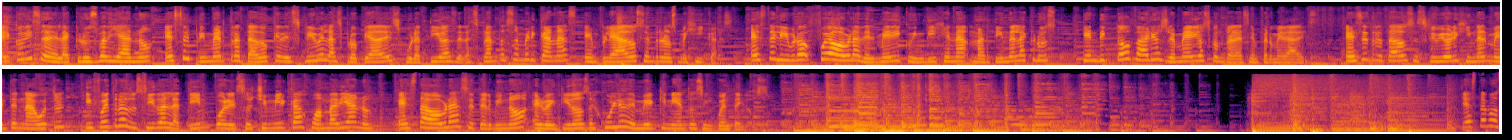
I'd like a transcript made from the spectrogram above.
El Códice de la Cruz Badiano es el primer tratado que describe las propiedades curativas de las plantas americanas empleados entre los mexicas. Este libro fue obra del médico indígena Martín de la Cruz, quien dictó varios remedios contra las enfermedades. Este tratado se escribió originalmente en náhuatl y fue traducido al latín por el Xochimilca Juan Badiano. Esta obra se terminó el 22 de julio de 1552.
